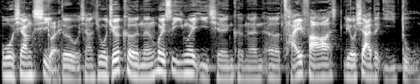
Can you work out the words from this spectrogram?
我相信，对。对我相信，我觉得可能会是因为以前可能呃财阀留下来的遗毒，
